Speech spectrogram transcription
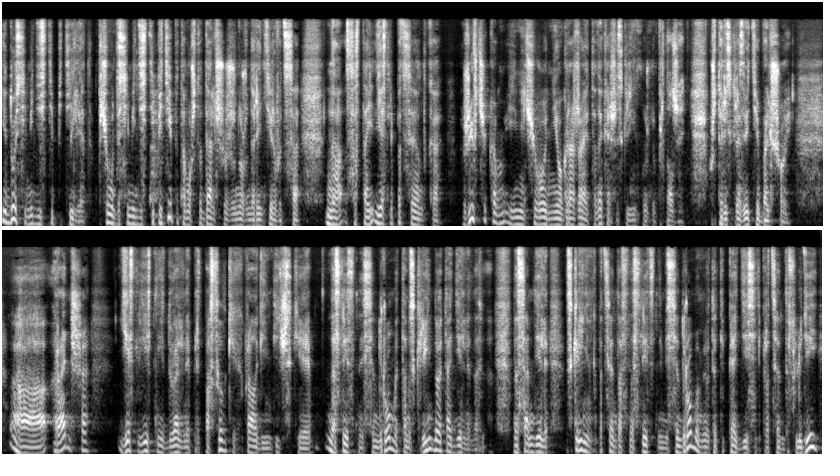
и до 75 лет. Почему до 75? Потому что дальше уже нужно ориентироваться на состояние. Если пациентка живчиком и ничего не угрожает, тогда, конечно, скрининг нужно продолжать, потому что риск развития большой. А раньше если есть индивидуальные предпосылки, как правило, генетические наследственные синдромы, там скрининг, но это отдельно. На, на самом деле скрининг пациентов с наследственными синдромами, вот это 5-10% людей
